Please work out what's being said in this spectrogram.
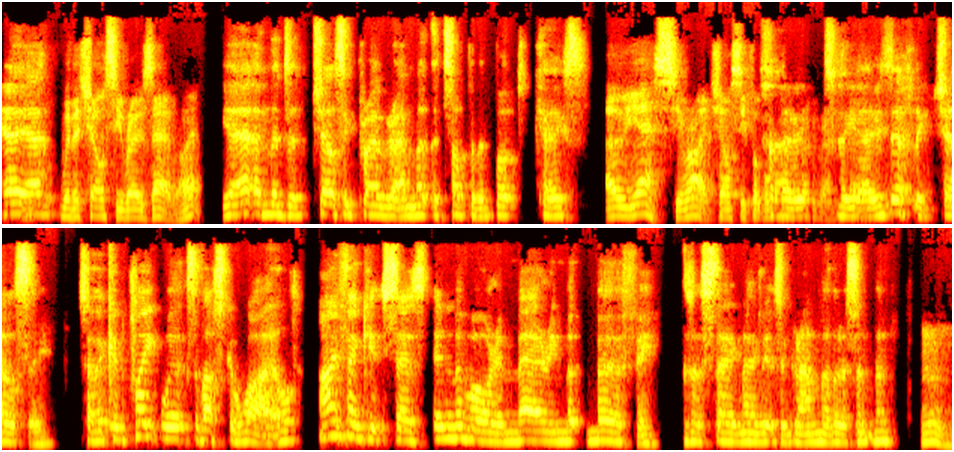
Yeah, yeah. With a Chelsea rosette, right? Yeah, and there's a Chelsea programme at the top of the bookcase. Oh yes, you're right. Chelsea football So, program. so yeah, it's definitely Chelsea. So the complete works of Oscar Wilde. I think it says in memoriam Mary McMurphy. As I say, maybe it's a grandmother or something. Hmm.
